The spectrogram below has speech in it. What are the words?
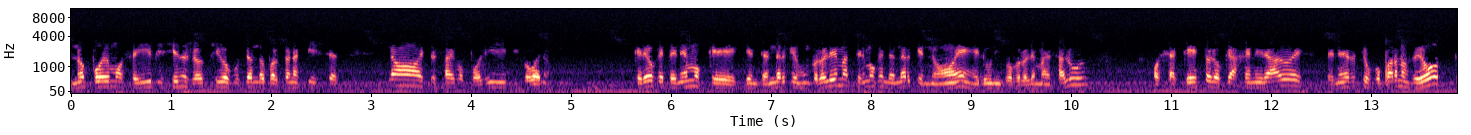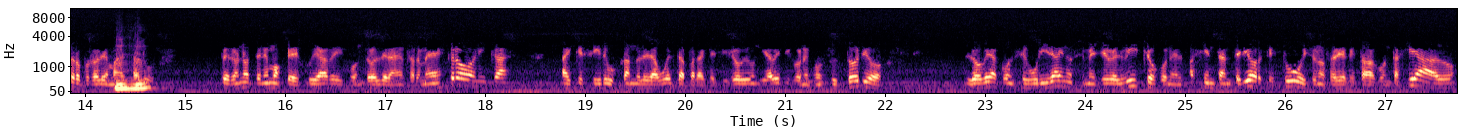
No podemos seguir diciendo, yo sigo escuchando personas que dicen, no, esto es algo político. Bueno, creo que tenemos que, entender que es un problema, tenemos que entender que no es el único problema de salud. O sea que esto lo que ha generado es tener que ocuparnos de otro problema de salud. Pero no tenemos que descuidar el control de las enfermedades crónicas, hay que seguir buscándole la vuelta para que si yo veo un diabético en el consultorio, lo vea con seguridad y no se me lleve el bicho con el paciente anterior que estuvo y yo no sabía que estaba contagiado.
